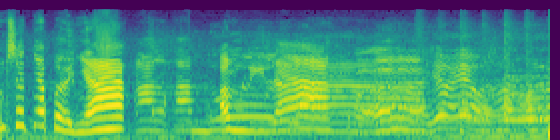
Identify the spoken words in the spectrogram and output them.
omsetnya banyak. Alhamdulillah. Alhamdulillah. Ayo, ayo.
